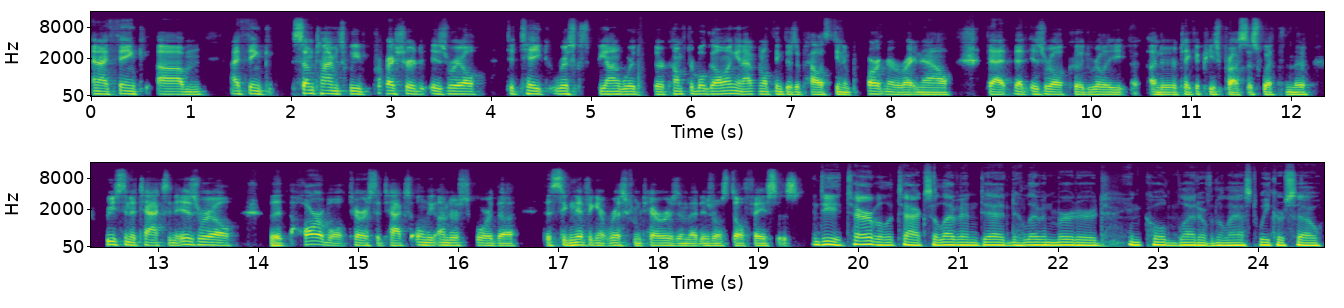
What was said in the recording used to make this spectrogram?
and I think um, I think sometimes we've pressured Israel to take risks beyond where they're comfortable going. And I don't think there's a Palestinian partner right now that that Israel could really undertake a peace process with. And the recent attacks in Israel, the horrible terrorist attacks, only underscore the the significant risk from terrorism that Israel still faces. Indeed, terrible attacks 11 dead, 11 murdered in cold blood over the last week or so.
